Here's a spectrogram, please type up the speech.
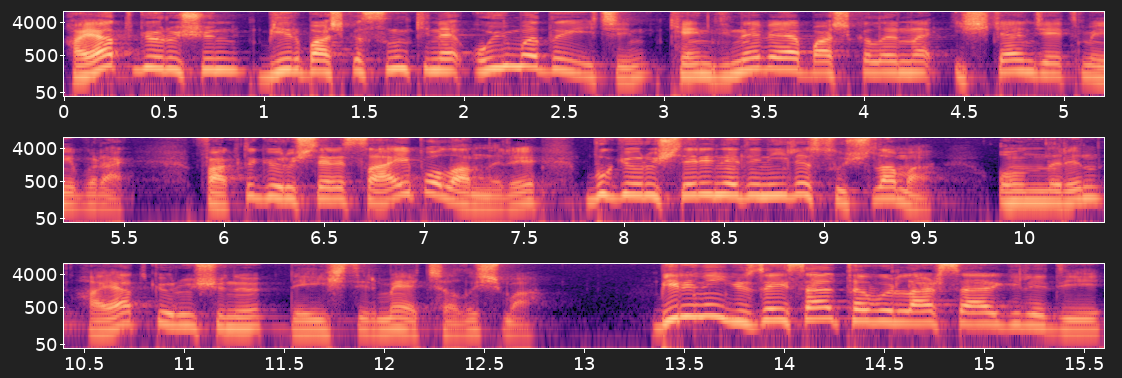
Hayat görüşün bir başkasınınkine uymadığı için kendine veya başkalarına işkence etmeyi bırak. Farklı görüşlere sahip olanları bu görüşleri nedeniyle suçlama. Onların hayat görüşünü değiştirmeye çalışma. Birinin yüzeysel tavırlar sergilediği,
